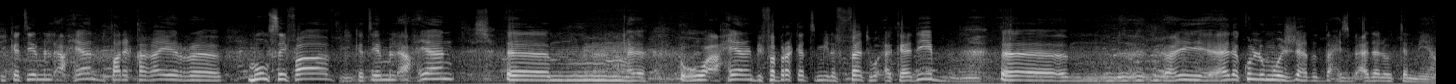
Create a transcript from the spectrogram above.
في كثير من الأحيان بطريقة غير منصفة في كثير من الأحيان وأحيانا بفبركة ملفات وأكاذيب يعني هذا كله موجه ضد حزب العدالة والتنمية.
